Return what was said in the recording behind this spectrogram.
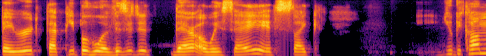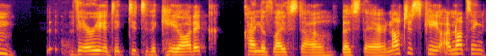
Beirut that people who have visited there always say. It's like you become very addicted to the chaotic kind of lifestyle that's there. Not just chaos. I'm not saying.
